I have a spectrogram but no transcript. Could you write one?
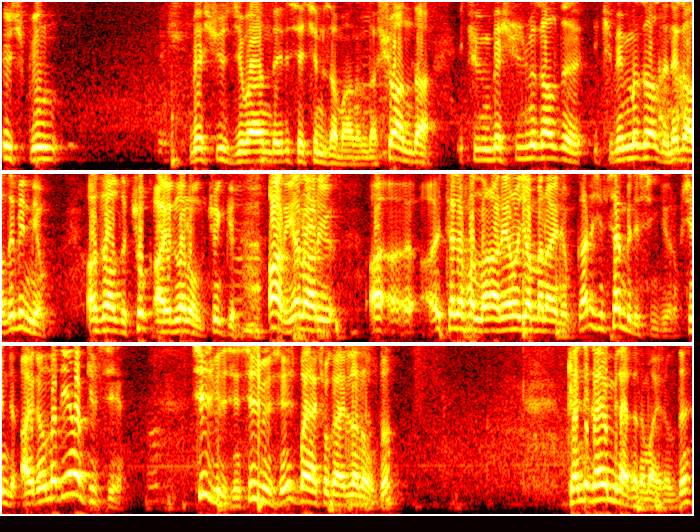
3500 civarındaydı seçim zamanında. Şu anda 2500 mü kaldı, 2000 mi kaldı, ne kaldı bilmiyorum. Azaldı. Çok ayrılan oldu. Çünkü arayan arıyor. Telefonla arayan hocam ben ayrılıyorum. Kardeşim sen bilirsin diyorum. Şimdi ayrılma diyemem kimseye. Siz bilirsiniz, siz bilirsiniz. Bayağı çok ayrılan oldu. Kendi kayınbiraderim ayrıldı.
